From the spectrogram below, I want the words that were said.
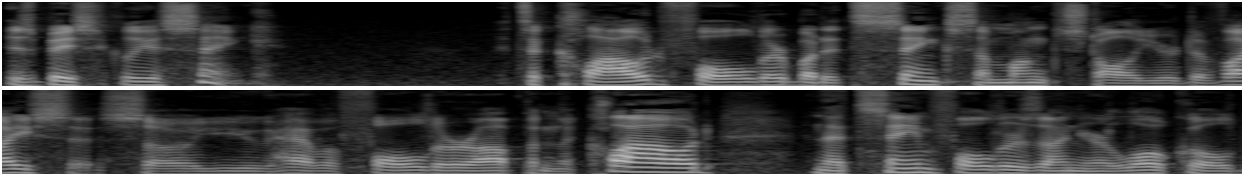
is basically a sync it's a cloud folder, but it syncs amongst all your devices. So you have a folder up in the cloud, and that same folder is on your local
